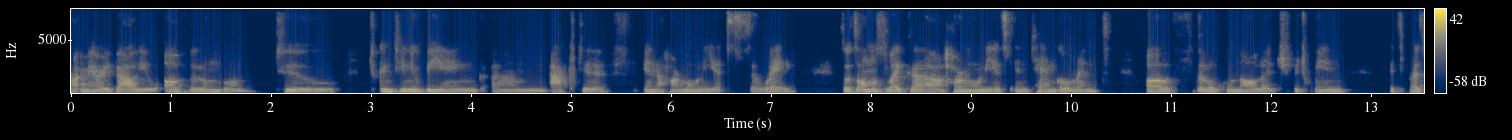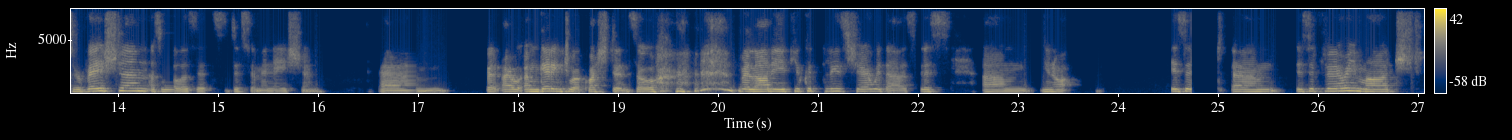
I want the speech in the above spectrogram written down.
primary value of the lumbung to to continue being um, active in a harmonious way. So it's almost like a harmonious entanglement of the local knowledge between its preservation as well as its dissemination. Um, but I, am getting to a question. So Melanie, if you could please share with us this, um, you know, is it, um, is it very much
